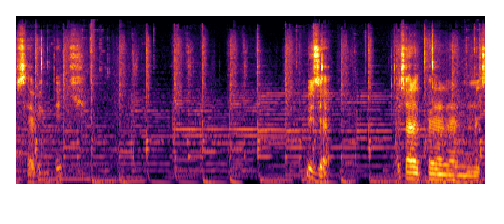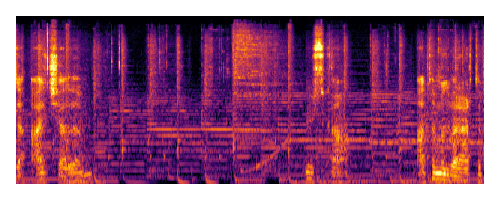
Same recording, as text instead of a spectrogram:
Sevindik. Güzel. Cesaret pelelerimizi açalım. 100k. Atımız var artık.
